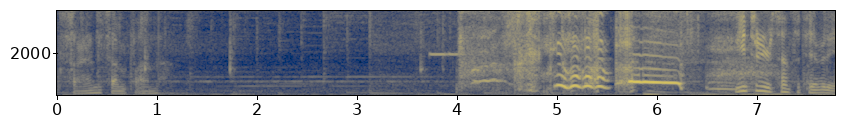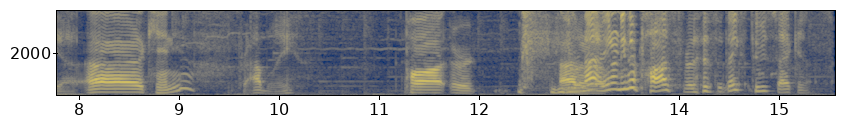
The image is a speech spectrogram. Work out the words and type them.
Sorry, I'm just having fun. you need to turn your sensitivity up. Uh, can you? Probably. Pot or. I don't Not, know. you don't need to pause for this. It takes two seconds.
